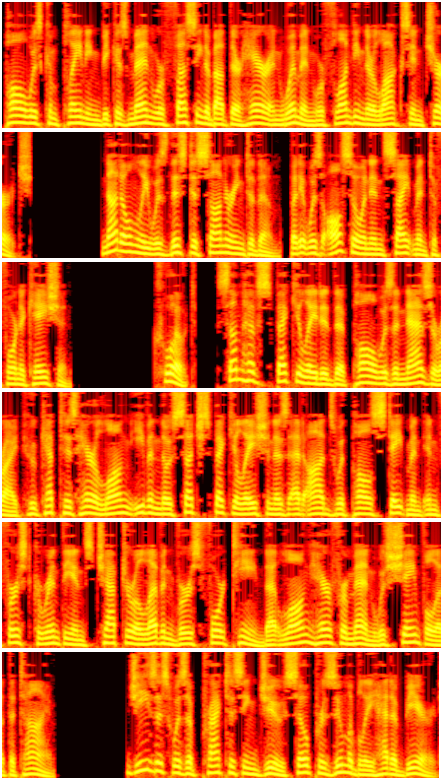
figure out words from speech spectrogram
Paul was complaining because men were fussing about their hair and women were flaunting their locks in church. Not only was this dishonoring to them, but it was also an incitement to fornication. Quote, Some have speculated that Paul was a Nazarite who kept his hair long even though such speculation is at odds with Paul's statement in 1 Corinthians chapter 11 verse 14 that long hair for men was shameful at the time. Jesus was a practicing Jew so presumably had a beard.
